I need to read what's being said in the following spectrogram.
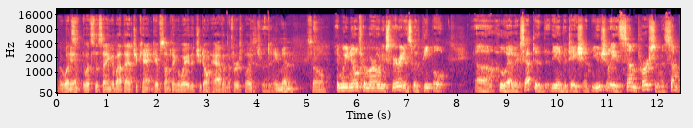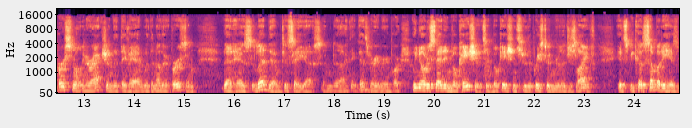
What's, Yeah. what's the saying about that? You can't give something away that you don't have in the first place. Amen. So, And we know from our own experience with people uh, who have accepted the invitation, usually it's some person, it's some personal interaction that they've had with another person that has led them to say yes. And uh, I think that's very, very important. We notice that in vocations, in vocations through the priesthood and religious life. It's because somebody has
